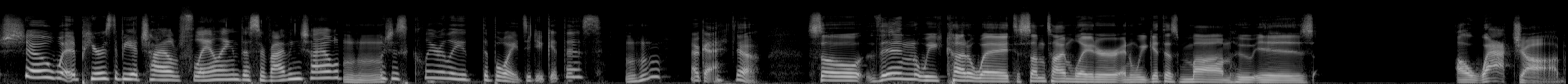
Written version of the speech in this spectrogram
show what appears to be a child flailing the surviving child, mm-hmm. which is clearly the boy. Did you get this? Mm-hmm. Okay. Yeah. So then we cut away to sometime later, and we get this mom who is a whack job.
